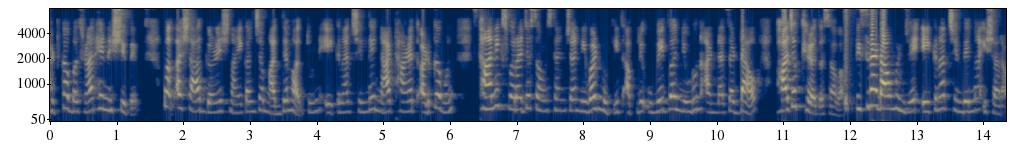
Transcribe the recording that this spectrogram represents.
फटका बसणार हे निश्चित आहे. मग अशात गणेश नाईकांच्या माध्यमातून एकनाथ शिंदेना ठाण्यात अडकवून स्थानिक स्वराज्य संस्थांच्या निवडणुकीत आपले उमेदवार निवडून आणण्याचा डाव भाजप खेळत असावा. तिसरा डाव म्हणजे एकनाथ शिंदेना इशारा.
